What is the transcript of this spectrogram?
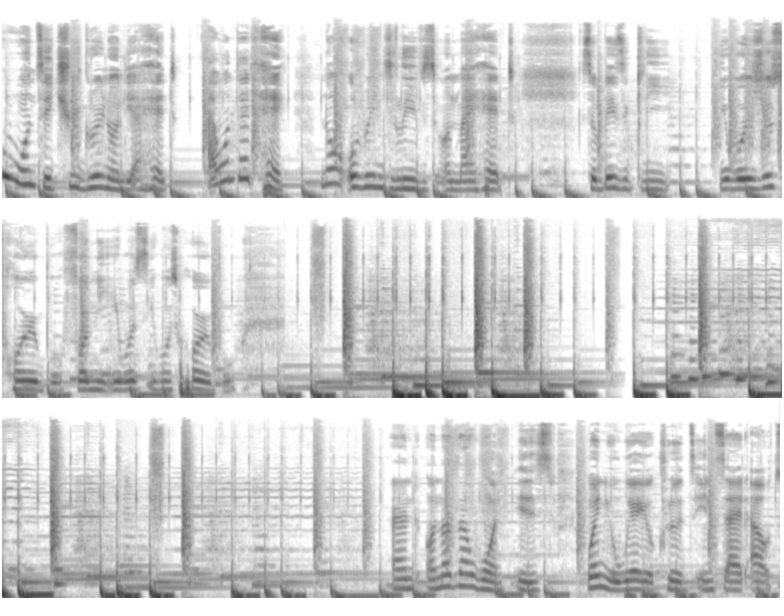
who wants a tree growing on their head? I wanted hair, no orange leaves on my head. So basically, it was just horrible for me. It was it was horrible. And another one is when you wear your clothes inside out,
